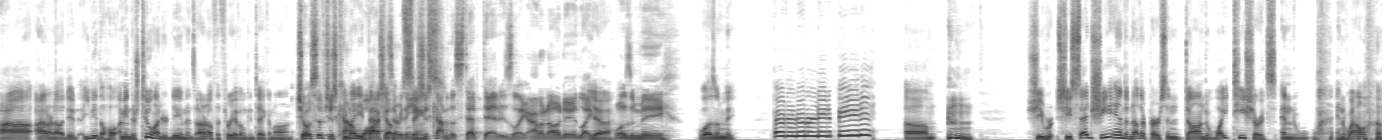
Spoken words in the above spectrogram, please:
Uh, I don't know, dude. You need the whole. I mean, there's 200 demons. I don't know if the three of them can take them on. Joseph just kind of watches everything. He's just kind of the stepdad. He's like, I don't know, dude. Like, Yeah. wasn't me. Wasn't me. Um, she she said she and another person donned white T-shirts and and wound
